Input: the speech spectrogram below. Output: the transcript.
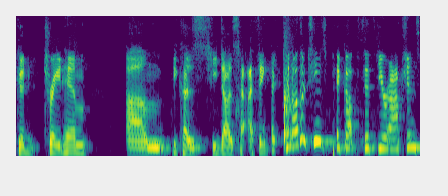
could trade him um, because he does. I think can other teams pick up fifth year options?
